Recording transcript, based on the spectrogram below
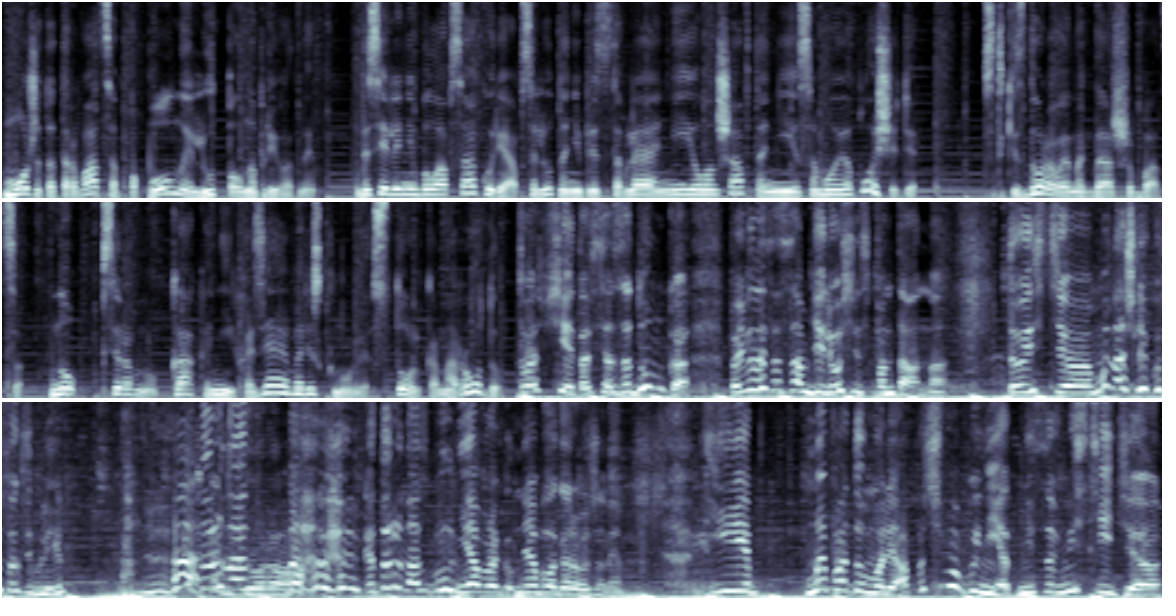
может оторваться по полной люд полноприводный? Доселе не была в Сакуре, абсолютно не представляя ни ее ландшафта, ни самой ее площади. Все-таки здорово иногда ошибаться. Но все равно, как они, хозяева, рискнули? Столько народу. Вообще, эта вся задумка появилась на самом деле очень спонтанно. То есть э, мы нашли кусок земли, который у нас, да, который у нас был не, обраг- не облагороженный. И мы подумали, а почему бы нет, не совместить э,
